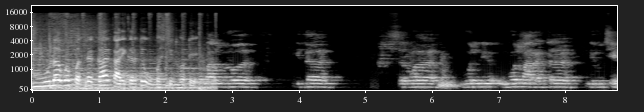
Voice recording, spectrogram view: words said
मुलं व पत्रकार कार्यकर्ते उपस्थित होते. सर्व बोल न्यू- बोल महाराष्ट्र न्यूजचे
